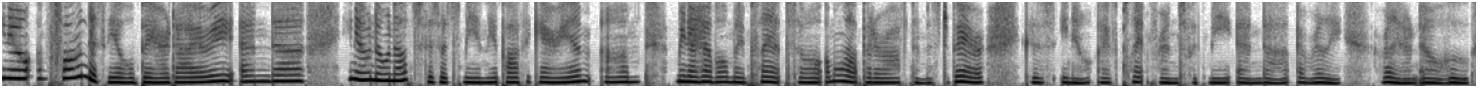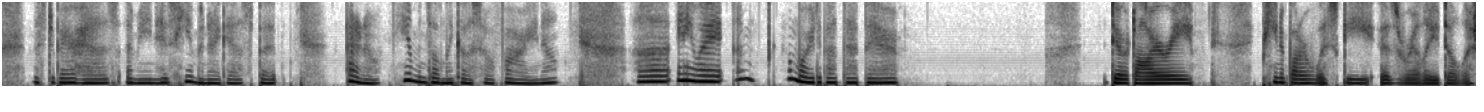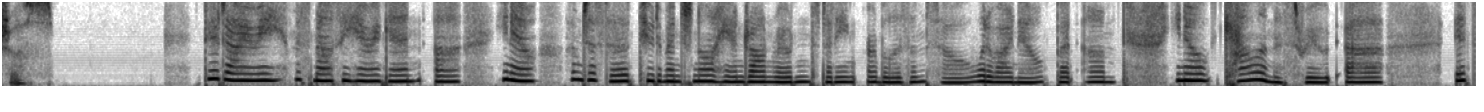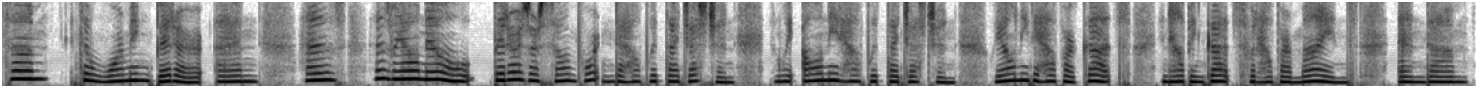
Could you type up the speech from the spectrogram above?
you know, I'm fond of the old bear diary. And, uh, you know, no one else visits me in the apothecarium. Um, I mean, I have all my plants, so I'm a lot better off than Mr. Bear because, you know, I have plant friends with me. And uh, I really, I really don't know who Mr. Bear has. I mean, he's human, I guess, but I don't know. Humans only go so far, you know? Uh, anyway, I'm, I'm worried about that bear. Dear Diary, peanut butter whiskey is really delicious. Dear Diary, Miss Mousy here again. Uh, you know, I'm just a two dimensional hand drawn rodent studying herbalism, so what do I know? But, um, you know, calamus root, uh, it's, um, it's a warming bitter, and as, as we all know, Bitters are so important to help with digestion, and we all need help with digestion. We all need to help our guts, and helping guts would help our minds. And um,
